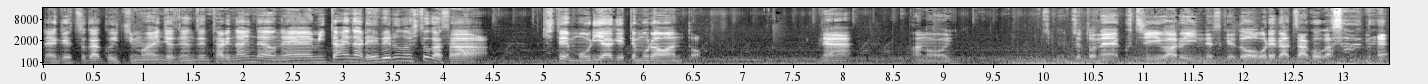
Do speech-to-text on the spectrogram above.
ね、月額1万円じゃ全然足りないんだよね、みたいなレベルの人がさ、来て盛り上げてもらわんと。ね。あの、ちょっとね、口悪いんですけど、俺ら雑魚がさ、ね、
